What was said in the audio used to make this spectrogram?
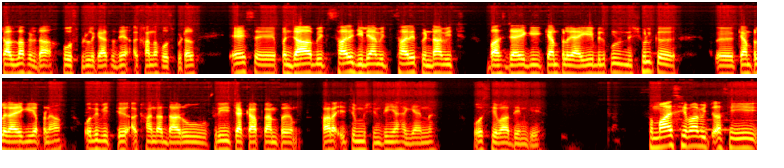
ਚੱਲਦਾ ਫਿਰਦਾ ਹਸਪੀਟਲ ਕਹਿ ਸਕਦੇ ਹਾਂ ਅਖਾਨਾ ਦਾ ਹਸਪੀਟਲ ਇਸ ਪੰਜਾਬ ਵਿੱਚ, ਸਾਰੇ ਜ਼ਿਲ੍ਹਿਆਂ ਵਿੱਚ, ਸਾਰੇ ਪਿੰਡਾਂ ਵਿੱਚ ਬੱਸ ਜਾਏਗੀ, ਕੈਂਪ ਲਗਾਏਗੀ, ਬਿਲਕੁਲ ਨਿਸ਼ੁਲਕ ਕੈਂਪ ਲਗਾਏਗੀ ਆਪਣਾ। ਉਹਦੇ ਵਿੱਚ ਅੱਖਾਂ ਦਾ दारू ਫ੍ਰੀ ਚੈੱਕਅਪ ਕੈਂਪ ਸਾਰਾ ਇਹ 'ਚ ਮਸ਼ੀਨਰੀਆਂ ਹੈਗੀਆਂ ਹਨ, ਉਹ ਸੇਵਾ ਦੇਣਗੇ। ਸਮਾਜ ਸੇਵਾ ਵਿੱਚ ਅਸੀਂ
